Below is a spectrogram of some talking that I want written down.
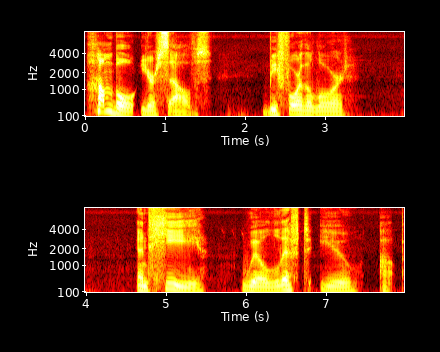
Humble yourselves before the Lord, and he will lift you up.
